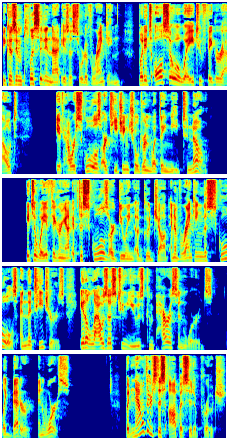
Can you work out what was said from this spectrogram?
because implicit in that is a sort of ranking, but it's also a way to figure out if our schools are teaching children what they need to know. It's a way of figuring out if the schools are doing a good job and of ranking the schools and the teachers. It allows us to use comparison words like better and worse. But now there's this opposite approach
